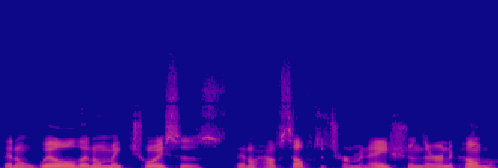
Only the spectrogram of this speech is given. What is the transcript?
they don't will, they don't make choices, they don't have self determination, they're in a coma.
